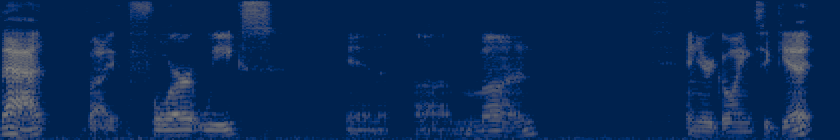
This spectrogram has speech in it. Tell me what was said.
that by four weeks in a month, and you're going to get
